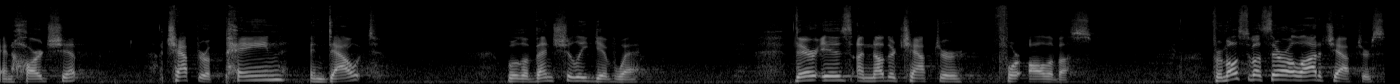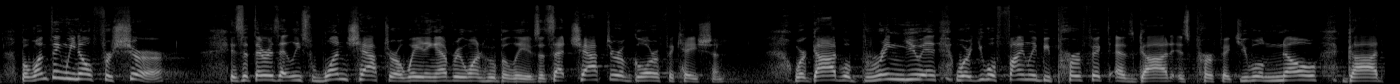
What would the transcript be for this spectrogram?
and hardship, a chapter of pain and doubt, will eventually give way. There is another chapter for all of us. For most of us, there are a lot of chapters. But one thing we know for sure is that there is at least one chapter awaiting everyone who believes. It's that chapter of glorification where God will bring you in, where you will finally be perfect as God is perfect. You will know God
